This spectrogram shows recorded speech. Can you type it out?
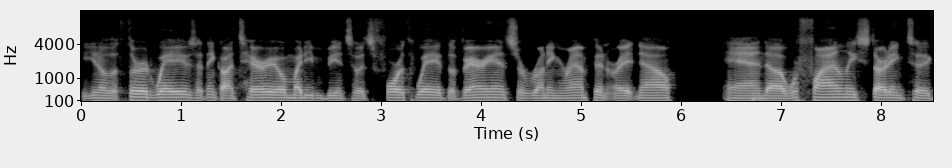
you know, the third waves. I think Ontario might even be into its fourth wave. The variants are running rampant right now, and uh, we're finally starting to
